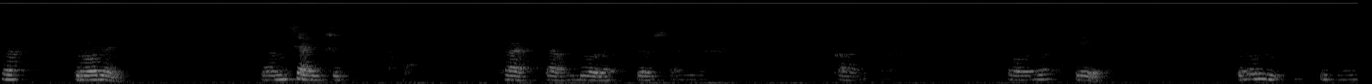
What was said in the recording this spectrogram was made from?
Heh, drone. Yanlış yapmışım. Ha tamam doğru. Görseller. Galiba. Doğru değil. Drone, drone.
